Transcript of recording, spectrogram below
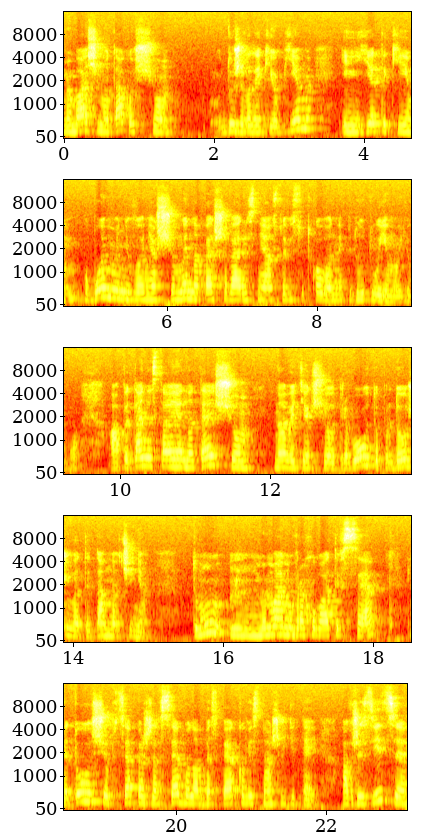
Ми бачимо також, що дуже великі об'єми. І є такі побоювання, що ми на 1 вересня 100% не підготуємо його. А питання стає на те, що навіть якщо тривога, то продовжувати там навчання. Тому ми маємо врахувати все для того, щоб це перш за все була безпековість наших дітей. А вже звідси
